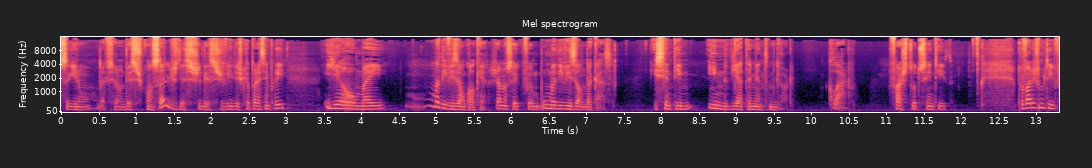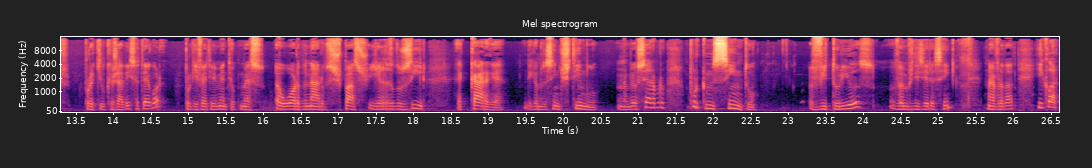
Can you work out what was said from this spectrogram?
seguir um, deve ser um desses conselhos, desses, desses vídeos que aparecem por aí, e arrumei uma divisão qualquer. Já não sei o que foi, uma divisão da casa. E senti-me imediatamente melhor. Claro, faz todo sentido. Por vários motivos. Por aquilo que eu já disse até agora, porque efetivamente eu começo a ordenar os espaços e a reduzir a carga, digamos assim, de estímulo no meu cérebro, porque me sinto vitorioso, vamos dizer assim, não é verdade? E claro,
